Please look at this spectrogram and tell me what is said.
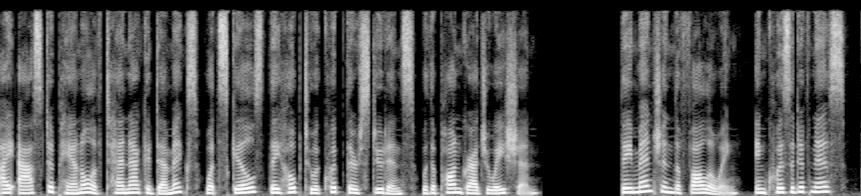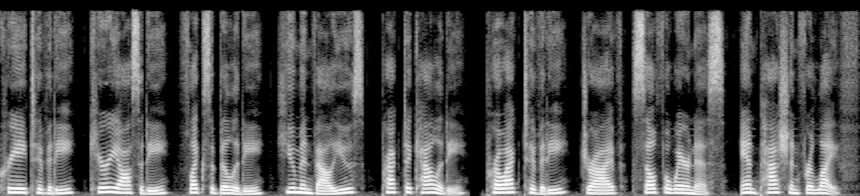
I asked a panel of 10 academics what skills they hope to equip their students with upon graduation. They mentioned the following inquisitiveness, creativity, curiosity, flexibility, human values, practicality, proactivity, drive, self awareness, and passion for life.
